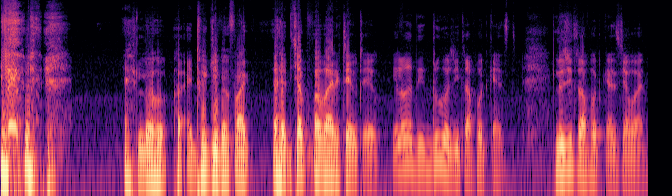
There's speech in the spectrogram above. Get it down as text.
hello i do give a fuck. Ndichakupa mari teu teu ilo ndingozviitira podcast. Ndinozviitira podcast chamwani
